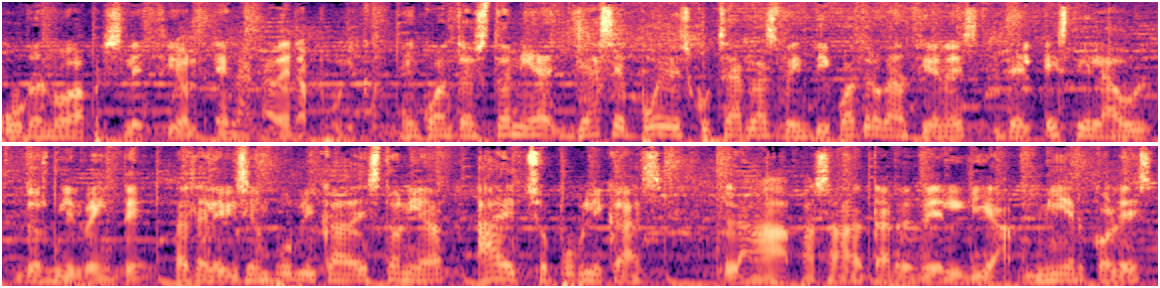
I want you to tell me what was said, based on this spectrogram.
una nueva preselección en la cadena pública. En cuanto a Estonia, ya se puede escuchar las 24 canciones del Estilaul 2020. La televisión pública de Estonia ha hecho públicas la pasada tarde del día miércoles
